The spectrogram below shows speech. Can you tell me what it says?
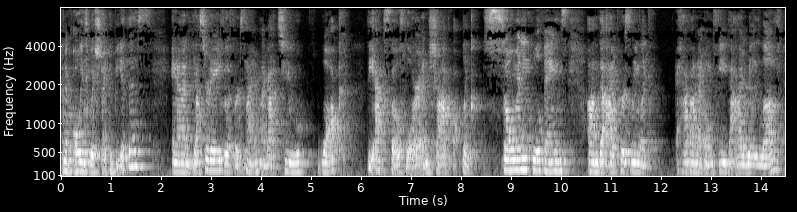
and I've always wished I could be at this. And yesterday, for the first time, I got to walk the expo floor and shop like so many cool things um, that I personally like have on my own feed that I really love.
